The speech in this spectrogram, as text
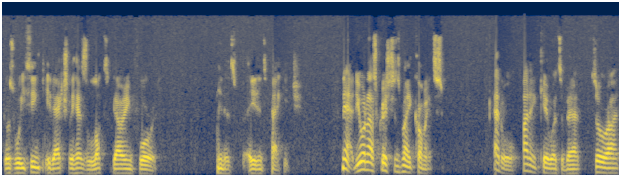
because we think it actually has lots going for it in its, in its package. Now, do you want to ask questions, make comments? At all. I don't care what it's about. It's all right.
